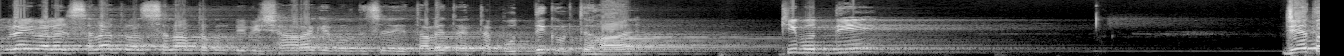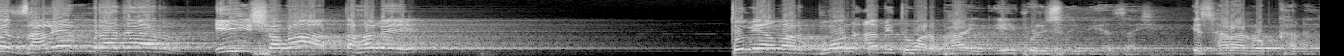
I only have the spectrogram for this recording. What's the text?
ইব্রাহিম আলাই সালাম তখন বিবি সারাকে বলতেছে, তাহলে তো একটা বুদ্ধি করতে হয়। কি বুদ্ধি? যেহেতু জালেম রাজার এই স্বভাব, তাহলে তুমি আমার বোন, আমি তোমার ভাই, এই পরিচয় দিয়ে যাই। এছাড়া রক্ষা নাই।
